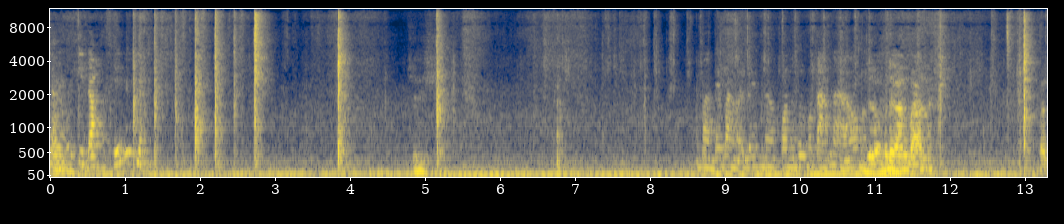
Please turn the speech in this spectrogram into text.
Chẳng có gì đỏ thế nhỉ Chị đi bàn tay vàng lại lên là con hơn con tám nào giờ mới được ăn ván này. Bàn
